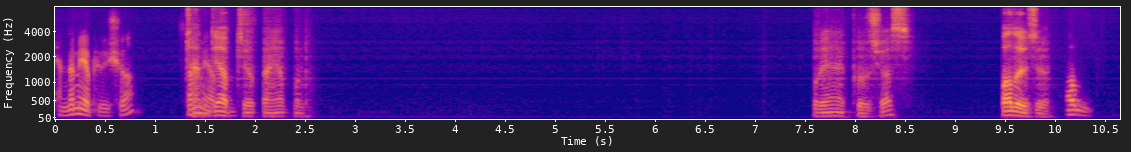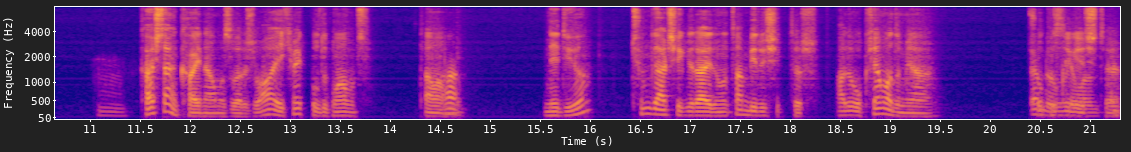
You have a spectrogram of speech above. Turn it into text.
Kendi mi yapıyor şu an? Sen mi Kendi yaptın? yaptı yok ben yapmadım. Buraya ne kuracağız? Bal özü. Al. Hmm. Kaç tane kaynağımız var acaba? Aa ekmek bulduk Mahmut. Tamam. Ha. Ne diyor? Tüm gerçekleri aydınlatan bir ışıktır. Hadi okuyamadım ya. Ben Çok de hızlı okuyamadım. geçti.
